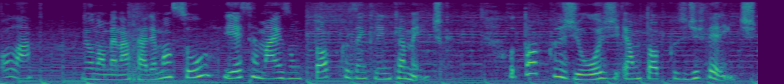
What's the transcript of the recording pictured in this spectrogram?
Olá, meu nome é Natália Mansur e esse é mais um Tópicos em Clínica Médica. O Tópicos de hoje é um tópico diferente.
